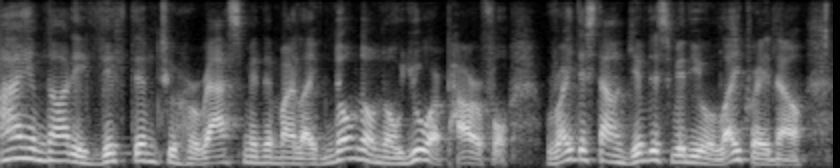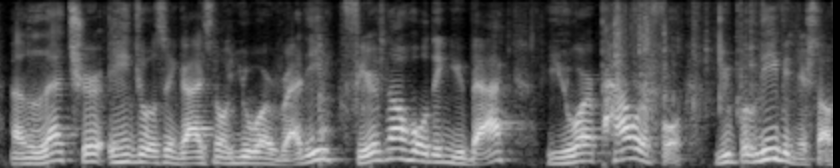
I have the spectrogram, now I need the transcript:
I am not a victim to harassment in my life. No, no, no, you are powerful. Write this down, give this video a like right now, and let your angels and guides know you are ready. Fear is not holding you back. You are powerful. You believe in yourself.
